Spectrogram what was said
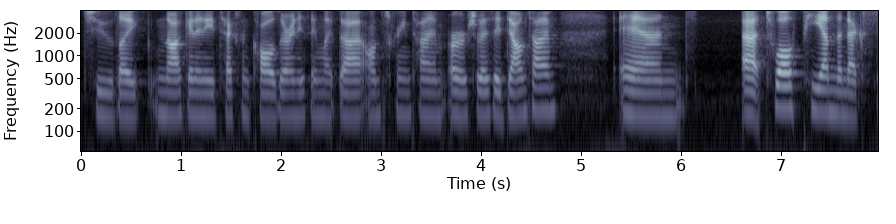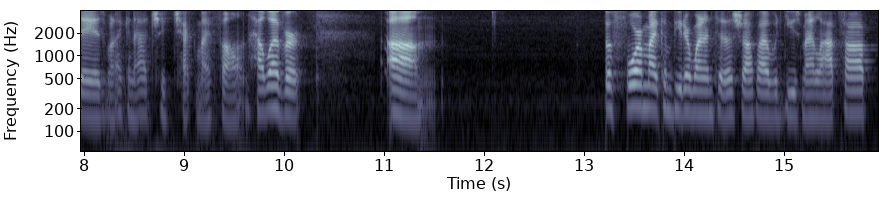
to like not get any texts and calls or anything like that on screen time or should I say downtime. And at 12 p.m. the next day is when I can actually check my phone. However, um, before my computer went into the shop, I would use my laptop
